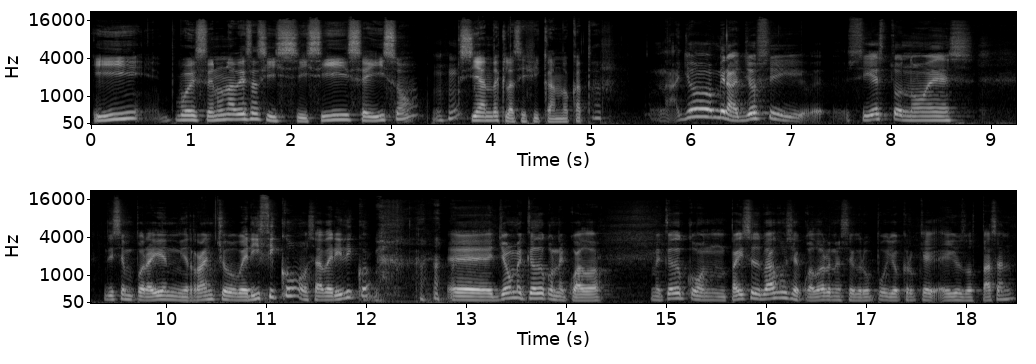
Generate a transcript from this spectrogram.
Y pues en una de esas, si sí si, se hizo, Ujú. sí anda clasificando Qatar. Nah, Yo, mira, yo si, si esto no es, dicen por ahí en mi rancho, verífico, o sea, verídico, eh, yo me quedo con Ecuador. Me quedo con Países Bajos y Ecuador en ese grupo. Yo creo que ellos dos pasan.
